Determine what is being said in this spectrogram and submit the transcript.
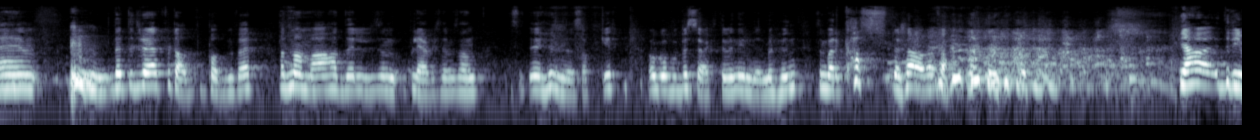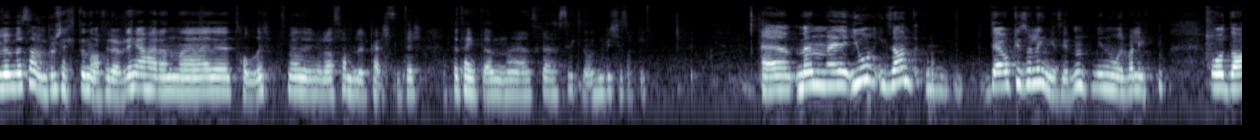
Eh, dette tror jeg jeg fortalte på poden før. At mamma hadde liksom opplevelser med sånn eh, hundesokker. Og gå på besøk til venninner med hund som bare kaster seg over. Jeg driver med samme prosjektet nå for øvrig. Jeg har en uh, toller som jeg driver og samler pelsen til. Så jeg tenkte en, jeg skal strikke noen bikkjesokker. Uh, men jo, ikke sant. Det er jo ikke så lenge siden min mor var liten. Og da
